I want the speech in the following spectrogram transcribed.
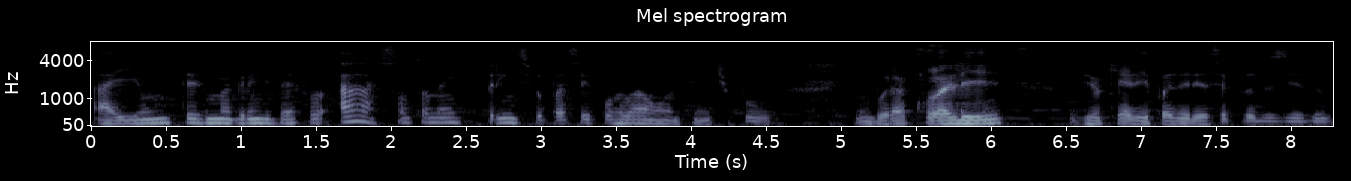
Aí um teve uma grande ideia e falou: Ah, São Tomé e Príncipe, eu passei por lá ontem. Tipo, emburacou ali, viu que ali poderia ser produzido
